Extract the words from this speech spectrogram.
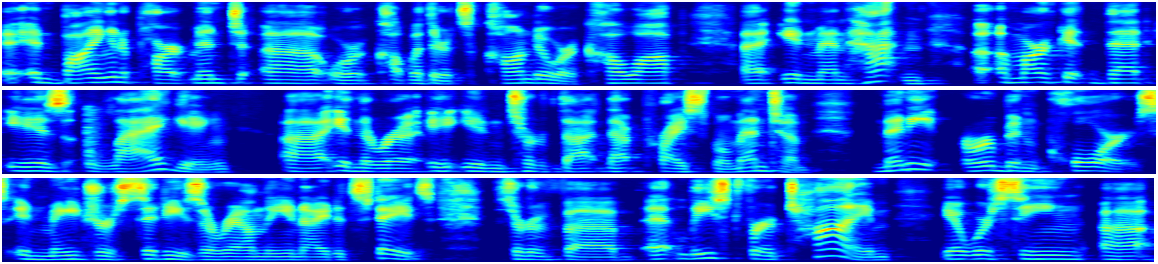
and buying an apartment uh, or whether it's a condo or co-op uh, in Manhattan, a market that is lagging uh, in the in sort of that that price momentum. Many urban cores in major cities around the United States, sort of uh, at least for a time, you know, we're seeing uh,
